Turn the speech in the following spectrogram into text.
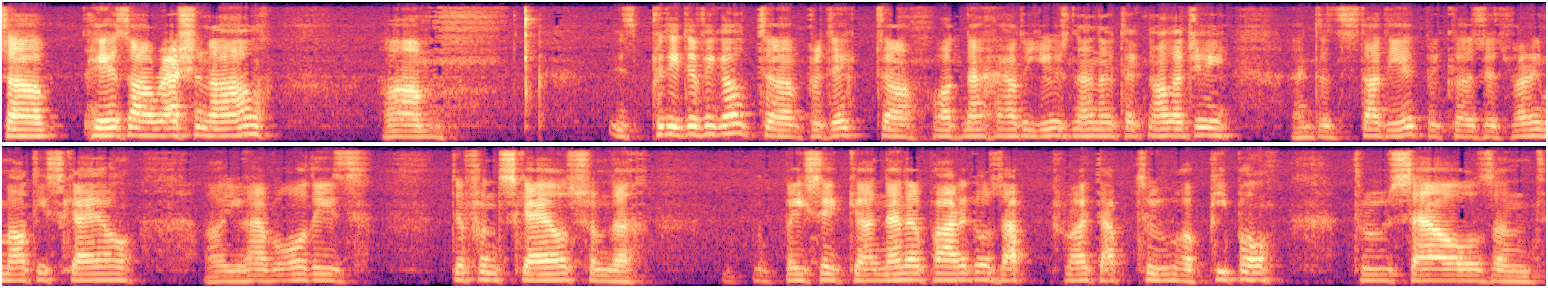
So here's our rationale. Um, it's pretty difficult to predict uh, what how to use nanotechnology and to study it because it's very multi-scale. Uh, you have all these different scales from the basic uh, nanoparticles up right up to uh, people through cells and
